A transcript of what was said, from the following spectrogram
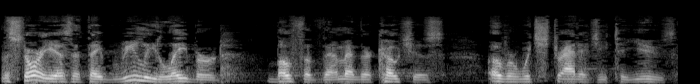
The story is that they really labored, both of them and their coaches, over which strategy to use.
